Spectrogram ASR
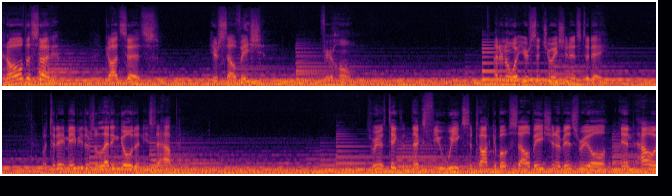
And all of a sudden, God says, Here's salvation for your home. I don't know what your situation is today, but today maybe there's a letting go that needs to happen. So we're going to take the next few weeks to talk about salvation of Israel and how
